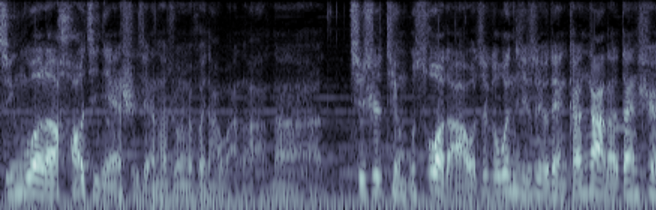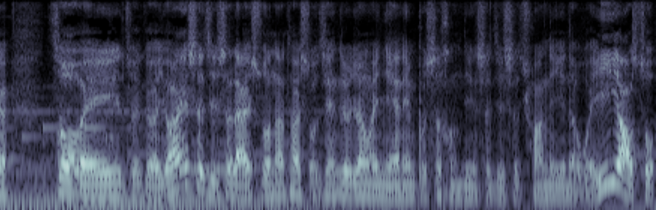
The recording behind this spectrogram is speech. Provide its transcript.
经过了好几年时间，他终于回答完了。那其实挺不错的啊。我这个问题是有点尴尬的，但是作为这个 UI 设计师来说呢，他首先就认为年龄不是恒定设计师创立的唯一要素。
